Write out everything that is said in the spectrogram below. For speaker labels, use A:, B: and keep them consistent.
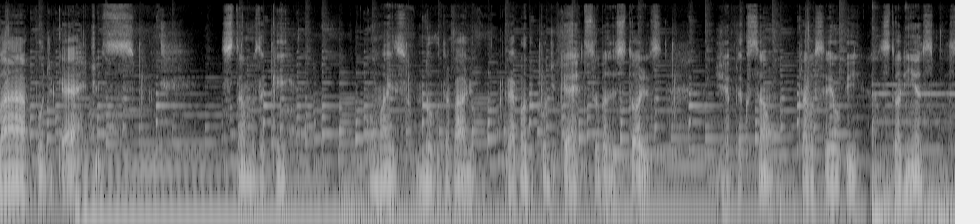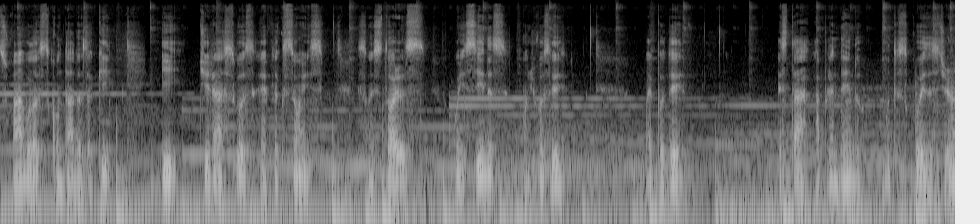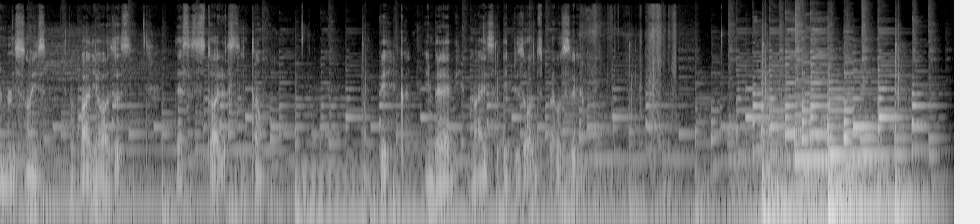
A: Olá, podcasts. Estamos aqui com mais um novo trabalho, gravando podcast sobre as histórias de reflexão para você ouvir as historinhas, as fábulas contadas aqui e tirar suas reflexões. São histórias conhecidas onde você vai poder estar aprendendo muitas coisas, tirando lições valiosas dessas histórias. Então, não perca em breve mais episódios para você.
